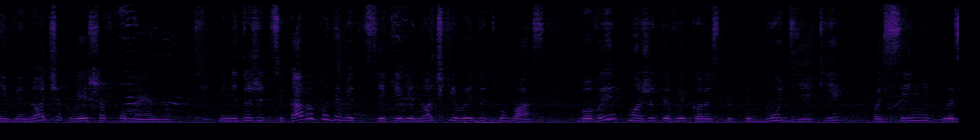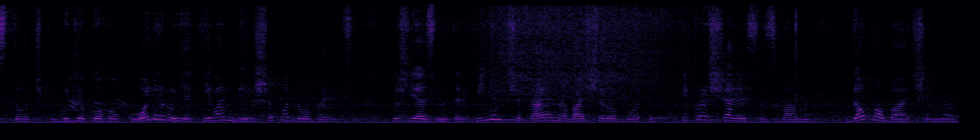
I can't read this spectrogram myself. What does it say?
Такий віночок вийшов у мене. Мені дуже цікаво подивитися, які віночки вийдуть у вас, бо ви можете використати будь-які осінні листочки, будь-якого кольору, які вам більше подобаються. Тож я з нетерпінням чекаю на ваші роботи і прощаюся з вами. До побачення!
